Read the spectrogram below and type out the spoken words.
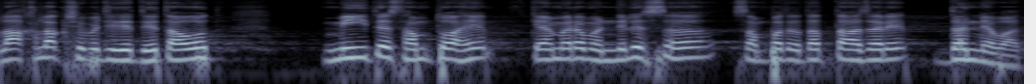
लाख लाख शुभेच्छा देत आहोत. मी इथे थांबतो आहे. कॅमेरामन निलेशसह संपादक दत्ता हजारे धन्यवाद.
